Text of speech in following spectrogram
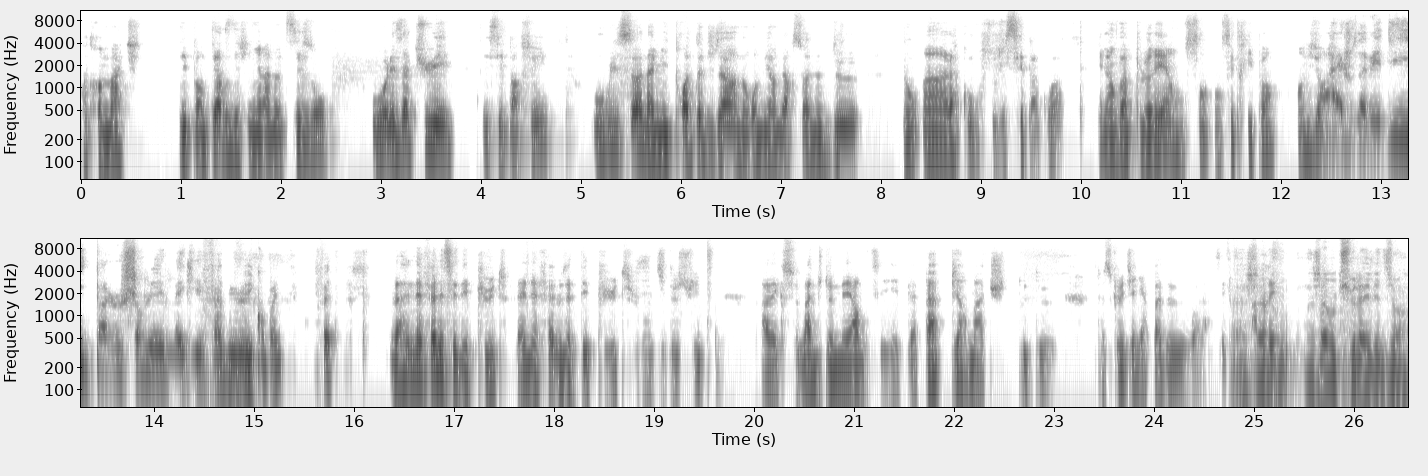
notre match des Panthers définira notre saison où on les a tués et c'est parfait. Où Wilson a mis 3 touchdowns, Robbie Anderson 2, dont un à la course ou je sais pas quoi. Et là, on va pleurer en, en s'étripant, en disant Ah, Je vous avais dit de pas le changer, le mec, il est fabuleux et compagnie. En fait, la NFL, c'est des putes. La NFL, vous êtes des putes, je vous le dis de suite. Avec ce match de merde, il n'y a pas pire match de, de, de ce que je veux dire. Il n'y a pas de. Voilà. Ah, Après- J'avoue, que celui-là, il est dur. hein.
